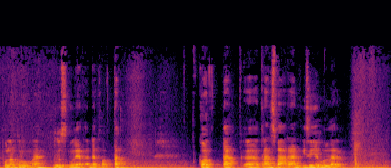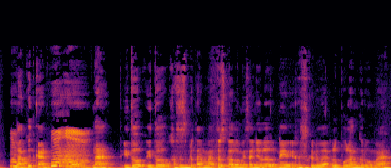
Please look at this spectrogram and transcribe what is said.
pulang ke rumah, terus ngeliat ada kotak kotak eh, transparan isinya ular. Takut kan? Nah, itu itu kasus pertama. Terus kalau misalnya lu nih kasus kedua, lu pulang ke rumah,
